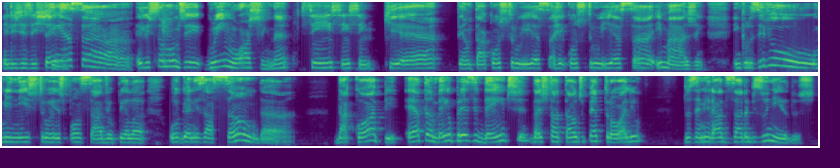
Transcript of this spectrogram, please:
Eles desistiram. Tem essa. Eles chamam de greenwashing, né? Sim, sim, sim. Que é tentar construir essa, reconstruir essa imagem. Inclusive, o, ministro responsável pela organização da, da COP é também o presidente da estatal de petróleo dos Emirados Árabes Unidos.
